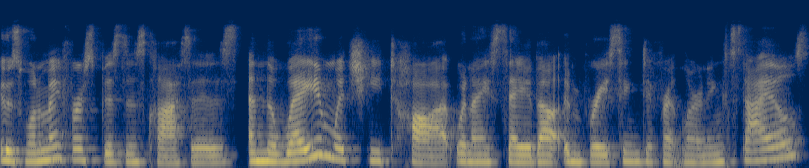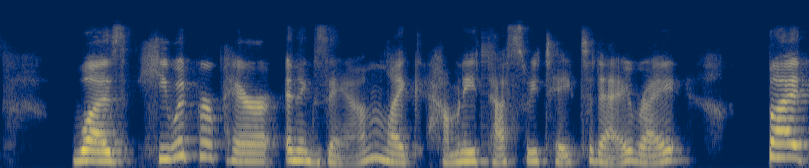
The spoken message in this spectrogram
it was one of my first business classes. And the way in which he taught, when I say about embracing different learning styles, was he would prepare an exam, like how many tests we take today, right? But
